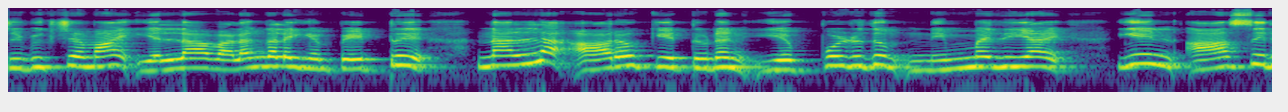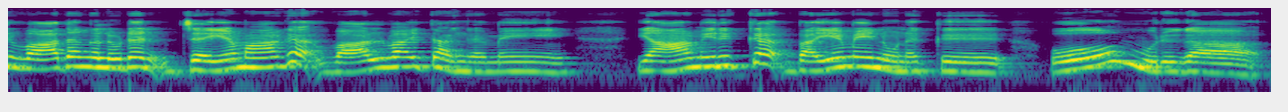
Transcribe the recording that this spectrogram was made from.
சுபிக்ஷமாய் எல்லா வளங்களையும் பெற்று நல்ல ஆரோக்கியத்துடன் எப்பொழுதும் நிம்மதியாய் என் ஆசிர்வாதங்களுடன் ஜெயமாக வாழ்வாய் தங்கமே. யாமிருக்க பயமேன் உனக்கு. ஓ முருகா!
